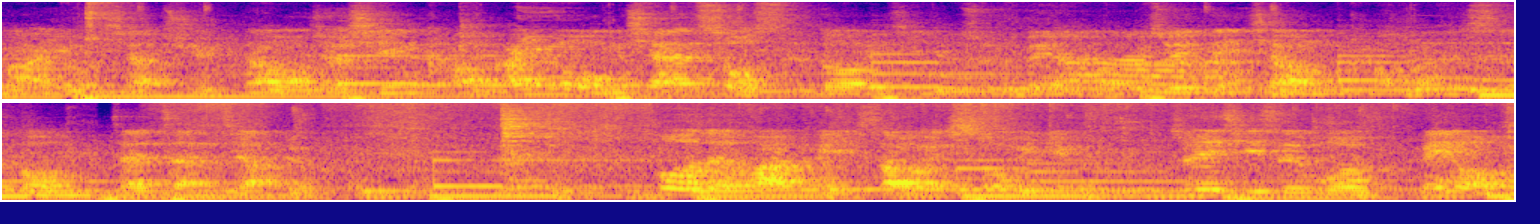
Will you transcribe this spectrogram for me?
麻油下去。然后我就先烤啊，因为我们现在寿司都已经准备好了，所以等一下我们烤完的时候再蘸酱就可以了。厚的话可以稍微熟一点。所以其实我没有很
